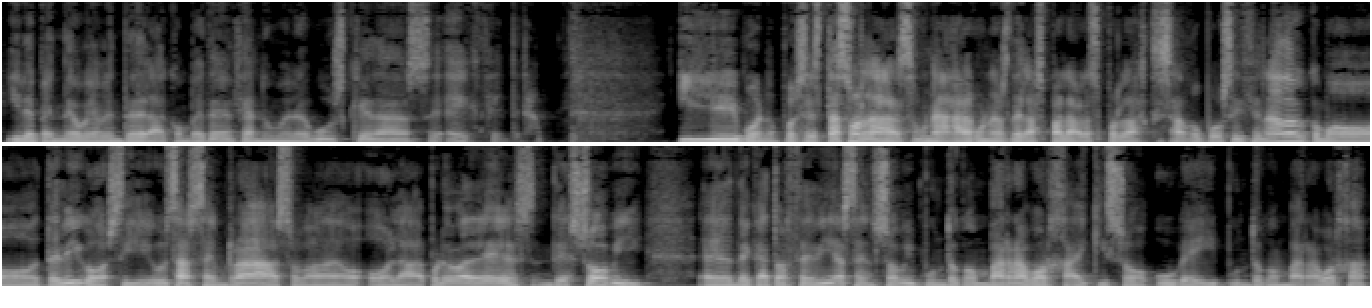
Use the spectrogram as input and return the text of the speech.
Y depende obviamente de la competencia el número de búsquedas etcétera y bueno, pues estas son algunas de las palabras por las que salgo posicionado. Como te digo, si usas SEMrush o, o la prueba de, de Sobi eh, de 14 días en sobi.com barra borja, xovi.com barra borja,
